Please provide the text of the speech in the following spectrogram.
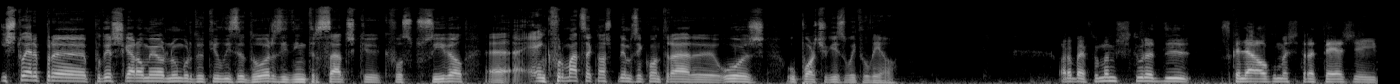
isto era para poder chegar ao maior número de utilizadores e de interessados que, que fosse possível? Uh, em que formatos é que nós podemos encontrar hoje o Portuguese with Leo? Ora bem, foi uma mistura de se calhar alguma estratégia e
